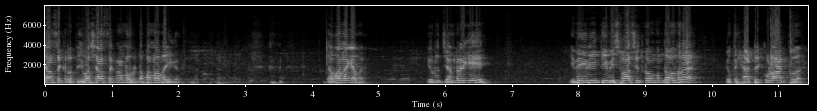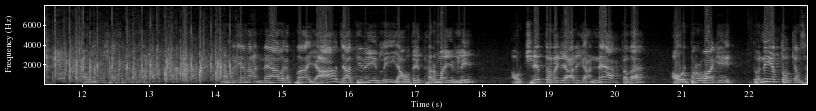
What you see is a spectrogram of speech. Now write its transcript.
ಶಾಸಕರಂತ ಯುವ ಶಾಸಕರಲ್ಲ ಅವ್ರು ಡಬಲ್ ಅದ ಈಗ. ಡಬಲ್ ಆಗ್ಯದ ಇವರು ಜನರಿಗೆ ಇದೇ ರೀತಿ ವಿಶ್ವಾಸ ಇಟ್ಕೊಂಡು ಬಂದು ಹೋದ್ರೆ ಇವತ್ತು ಹ್ಯಾಟ್ರಿಕ್ ಕೂಡ ಆಗ್ತದೆ. ಅವ್ರು ಯುವ ಶಾಸಕರಲ್ಲ. ನಮಗೇನು ಅನ್ಯಾಯ ಆಗತ್ತದ? ಯಾವ ಜಾತಿನೇ ಇರಲಿ, ಯಾವುದೇ ಧರ್ಮ ಇರಲಿ, ಅವ್ರ ಕ್ಷೇತ್ರದಾಗ ಯಾರಿಗೆ ಅನ್ಯಾಯ ಆಗ್ತದ, ಅವ್ರ ಪರವಾಗಿ ಧ್ವನಿ ಎತ್ತೋ ಕೆಲಸ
